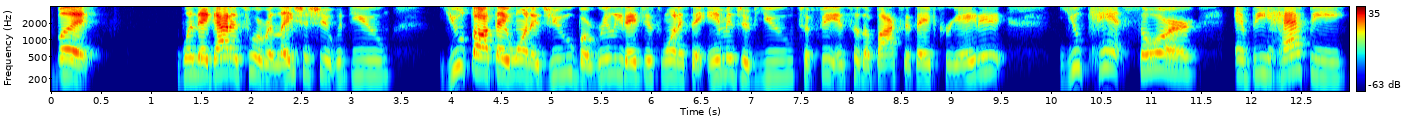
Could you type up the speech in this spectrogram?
but when they got into a relationship with you, you thought they wanted you, but really they just wanted the image of you to fit into the box that they've created. You can't soar and be happy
